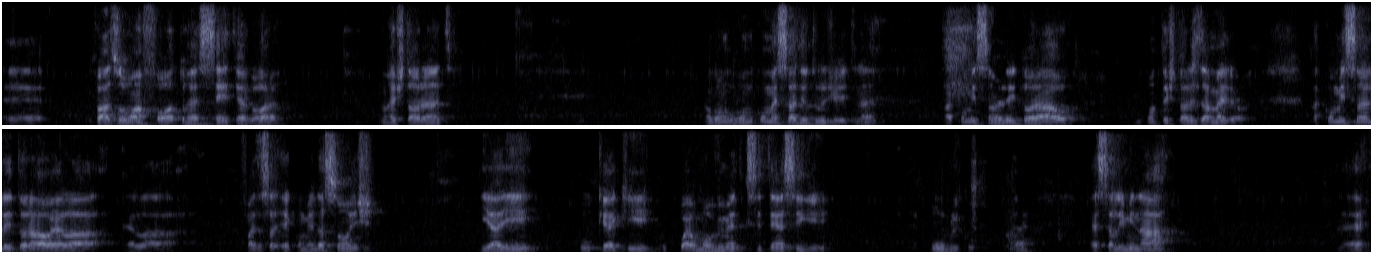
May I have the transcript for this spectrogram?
É, vazou uma foto recente agora, no restaurante. Vamos, vamos começar de outro jeito, né? A comissão eleitoral, contextualizar melhor. A comissão eleitoral, ela, ela faz essas recomendações, e aí, o que é que, qual é o movimento que se tem a seguir? público. Né? Essa liminar, né,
